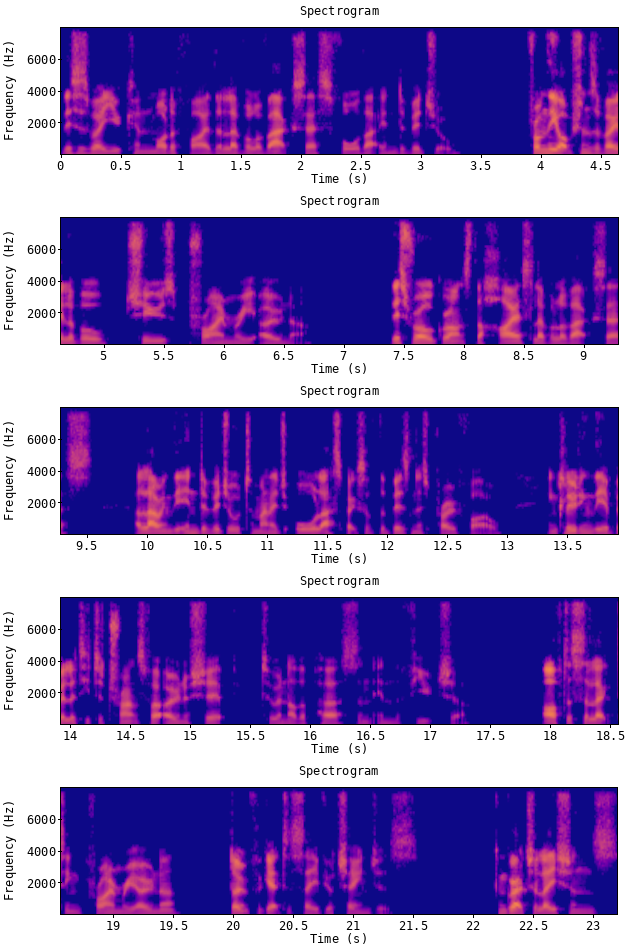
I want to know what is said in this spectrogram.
This is where you can modify the level of access for that individual. From the options available, choose Primary Owner. This role grants the highest level of access, allowing the individual to manage all aspects of the business profile, including the ability to transfer ownership to another person in the future. After selecting Primary Owner, don't forget to save your changes. Congratulations,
